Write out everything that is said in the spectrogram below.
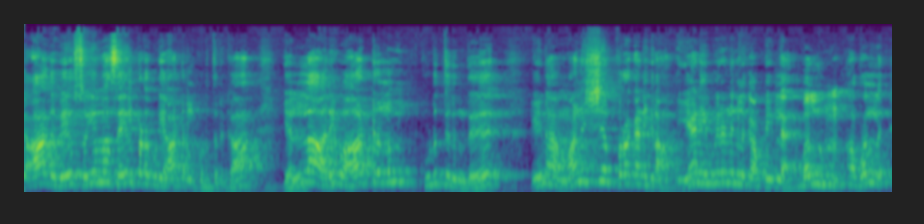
ஆகவே சுயமாக செயல்படக்கூடிய ஆற்றல் கொடுத்துருக்கான். எல்லா அறிவு ஆற்றலும் கொடுத்துருந்து ஏன்னா மனுஷன் புறக்கணிக்கிறான். ஏனைய உயிரினங்களுக்கு அப்படி இல்லை. பல் அவல்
